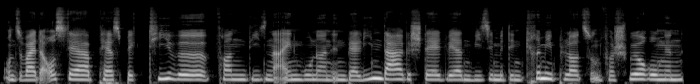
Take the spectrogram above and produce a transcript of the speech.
und so weiter aus der Perspektive von diesen Einwohnern in Berlin dargestellt werden, wie sie mit den Krimiplots und Verschwörungen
